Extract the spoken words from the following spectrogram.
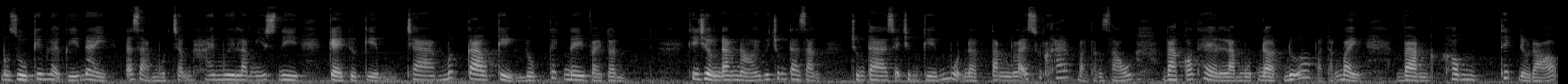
mặc dù kim loại quý này đã giảm 125 USD kể từ kiểm tra mức cao kỷ lục cách đây vài tuần. Thị trường đang nói với chúng ta rằng chúng ta sẽ chứng kiến một đợt tăng lãi suất khác vào tháng 6 và có thể là một đợt nữa vào tháng 7. Vàng không thích điều đó.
